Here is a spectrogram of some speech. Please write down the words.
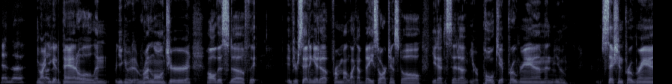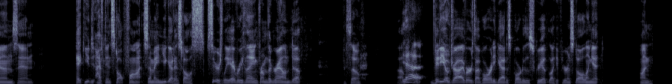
and the Right, you get a panel and you get a run launcher and all this stuff that if you're setting it up from a, like a base Arch install, you'd have to set up your Polkit program and you know session programs and heck, you'd have to install fonts. I mean, you got to install seriously everything from the ground up. So, uh, yeah, video drivers I've already got as part of the script. Like if you're installing it on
